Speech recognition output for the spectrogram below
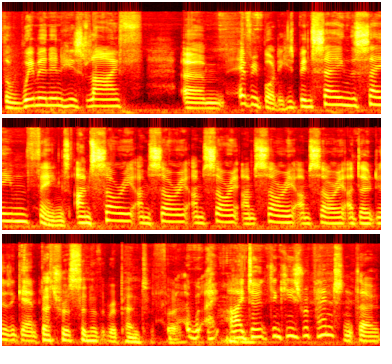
the women in his life, um, everybody. He's been saying the same things. I'm sorry, I'm sorry, I'm sorry, I'm sorry, I'm sorry, I don't do it again. Better a sinner that repenteth, though. I, I don't think he's repentant, though.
